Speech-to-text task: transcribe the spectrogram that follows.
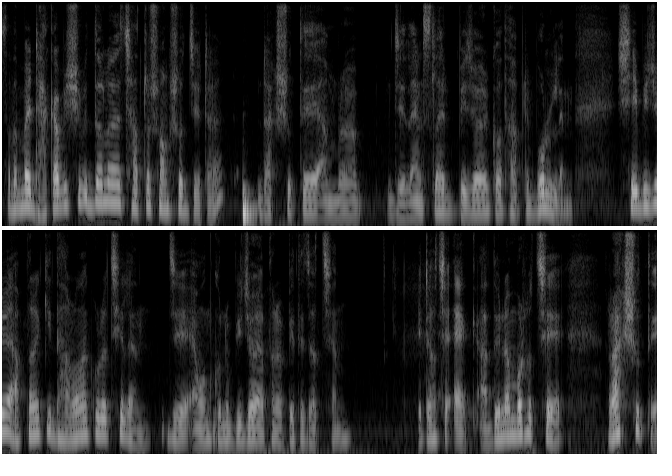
সাদাম ভাই, ঢাকা বিশ্ববিদ্যালয়ের ছাত্র সংসদ যেটা, ডাকসুতে আমরা যে ল্যান্ডস্লাইড বিজয়ের কথা আপনি বললেন, সেই বিজয়ে আপনারা কি ধারণা করেছিলেন যে এমন কোনো বিজয় আপনারা পেতে যাচ্ছেন? এটা হচ্ছে এক। আর দুই নম্বর হচ্ছে, রাকসুতে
